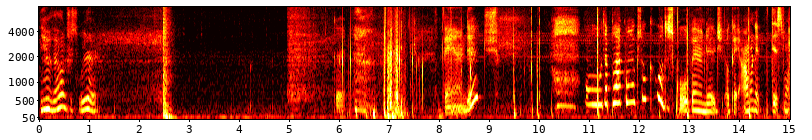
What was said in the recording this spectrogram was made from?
Yeah, that looks just weird. Okay. Bandage. Oh, that black one looks so cool. The skull bandage. Okay, I want it this one.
